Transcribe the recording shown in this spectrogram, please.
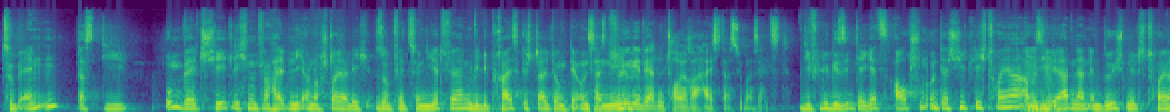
zu beenden, dass die umweltschädlichen Verhalten nicht auch noch steuerlich subventioniert werden, wie die Preisgestaltung der das heißt, Unternehmen. Flüge werden teurer, heißt das übersetzt. Die Flüge sind ja jetzt auch schon unterschiedlich teuer, aber mhm. sie werden dann im Durchschnitt teuer.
